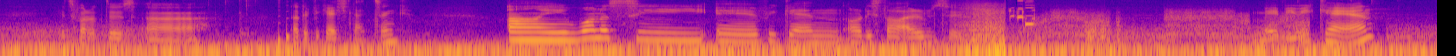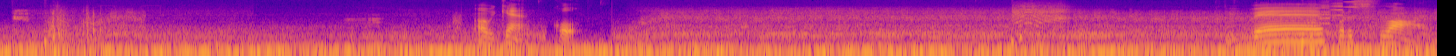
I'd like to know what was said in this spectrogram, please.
it's one of those uh, notifications, I think. I wanna see if we can already start room 2. Maybe we can. Oh, we can. Cool. Beware for the slime.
